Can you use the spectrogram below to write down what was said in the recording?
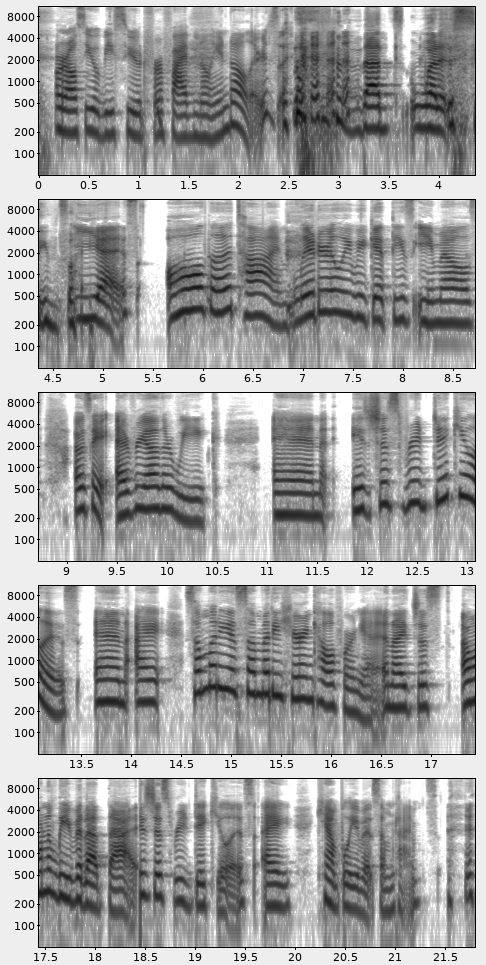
or else you'll be sued for $5 million. That's what it seems like. Yes, all the time. Literally, we get these emails, I would say every other week. And it's just ridiculous. And I, somebody is somebody here in California. And I just, I want to leave it at that. It's just ridiculous. I can't believe it sometimes.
